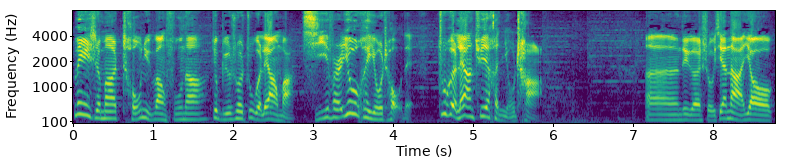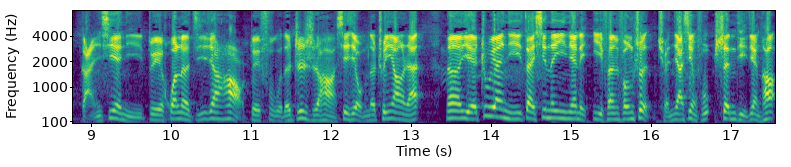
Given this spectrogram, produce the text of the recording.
为什么丑女旺夫呢？就比如说诸葛亮吧，媳妇儿又黑又丑的，诸葛亮却很牛叉。”嗯，这个首先呢，要感谢你对欢乐集结号、对复古的支持哈，谢谢我们的春意盎然。那也祝愿你在新的一年里一帆风顺，全家幸福，身体健康。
